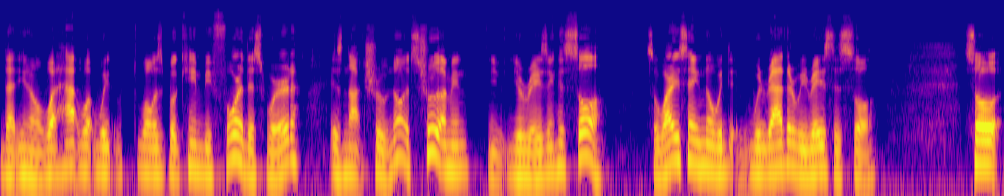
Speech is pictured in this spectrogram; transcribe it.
that you know what ha- what we, what was what came before this word is not true. No, it's true. I mean, you, are raising his soul. So why are you saying no? We would rather we raise his soul. So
